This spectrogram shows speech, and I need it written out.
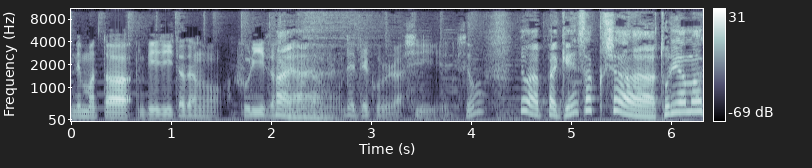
えで、また、ベジータだの、フリーザ様だの出てくるらしいですよ。でもやっぱり原作者、鳥山明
